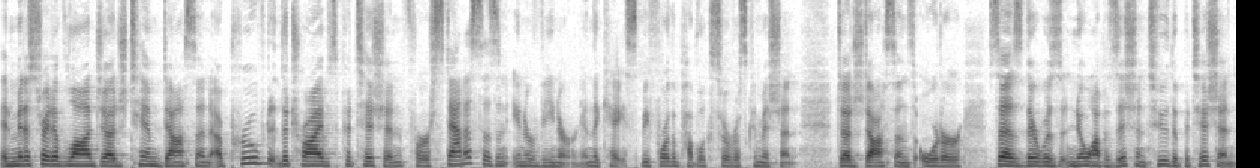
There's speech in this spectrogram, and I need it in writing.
Administrative Law Judge Tim Dawson approved the tribe's petition for status as an intervener in the case before the Public Service Commission. Judge Dawson's order says there was no opposition to the petition.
